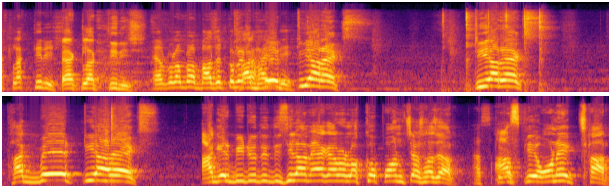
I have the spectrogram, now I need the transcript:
এক লাখ তিরিশ? এক লাখ তিরিশ। এরপর আমরা বাজেট কমে থাকবে টিআরএক্স টিআরএক্স থাকবে টিআরএক্স আগের ভিডিওতে দিছিলাম এগারো লক্ষ পঞ্চাশ হাজার? আজকে অনেক ছাড়।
